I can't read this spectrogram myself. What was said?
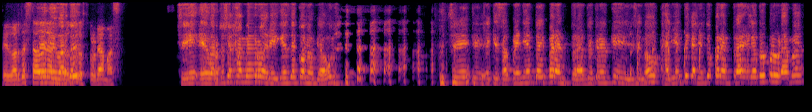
Eduardo ha estado en algunos de los programas. Sí, Eduardo es el Jaime Rodríguez de Colombia Uy. Sí, el que está pendiente ahí para entrar, yo creo que dice, no, caliente, caliente para entrar. El otro programa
